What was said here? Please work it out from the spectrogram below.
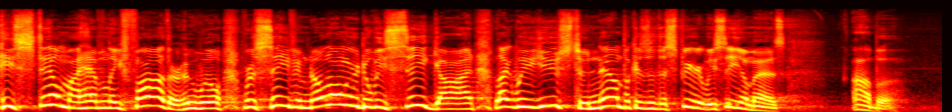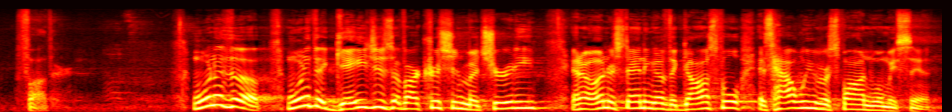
He's still my heavenly Father who will receive Him. No longer do we see God like we used to. Now, because of the Spirit, we see see him as Abba, Father. One of, the, one of the gauges of our Christian maturity and our understanding of the gospel is how we respond when we sin.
